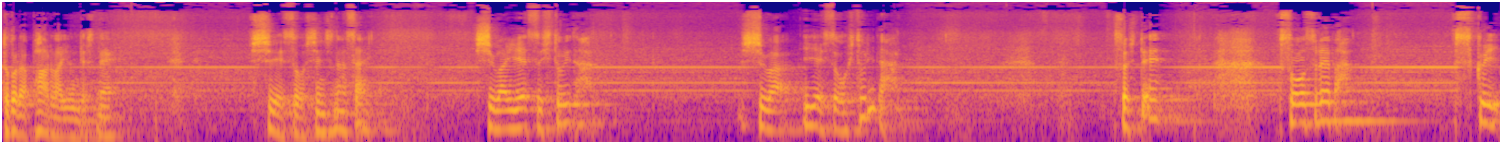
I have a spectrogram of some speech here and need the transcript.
ところがパールは言うんですね。主イエスを信じなさい。主はイエス一人だ。主はイエスお一人だ。そしてそうすれば救い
